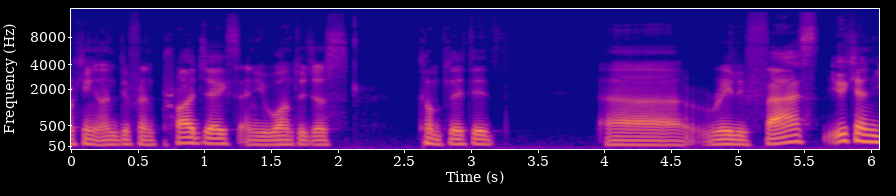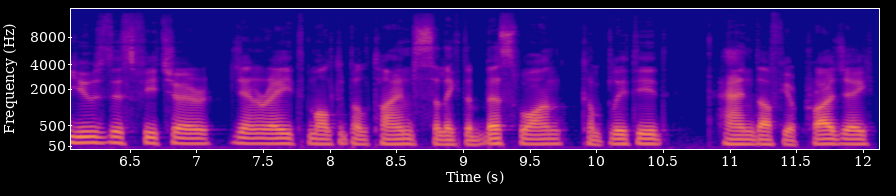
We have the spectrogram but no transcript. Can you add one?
working on different projects and you want to just complete it uh, really fast. You can use this feature, generate multiple times, select the best one, complete it, hand off your project,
